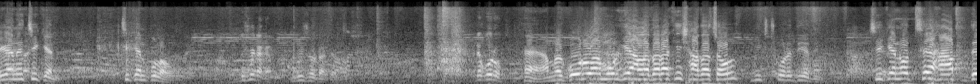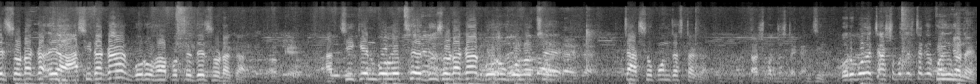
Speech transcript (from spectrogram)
এখানে চিকেন চিকেন পোলাও। দুশো টাকা? দুশো টাকা। এটা গরু? হ্যাঁ আমরা গরু আর মুরগি আলাদা রাখি সাদা চাউল মিক্সড করে দিয়ে দিই। চিকেন হচ্ছে হাফ দেড়শো টাকা আশি টাকা গরু হাফ হচ্ছে দেড়শো টাকা। আর চিকেন বোল হচ্ছে দুশো টাকা গরু বোল হচ্ছে চারশো পঞ্চাশ টাকা। টাকা। জি। গরু বলে চারশো পঞ্চাশ টাকা তিনজনের।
